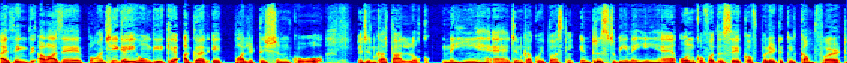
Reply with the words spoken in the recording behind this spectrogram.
आई थिंक आवाज़ें पहुँच ही गई होंगी कि अगर एक पॉलिटिशियन को जिनका ताल्लुक नहीं है, जिनका कोई पर्सनल इंटरेस्ट भी नहीं है, उनको for the sake of political comfort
